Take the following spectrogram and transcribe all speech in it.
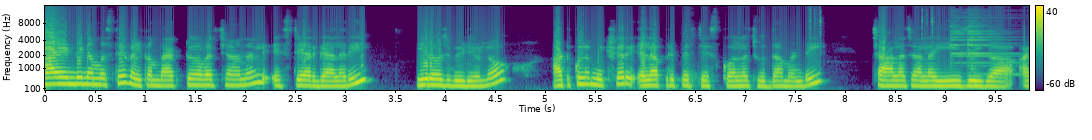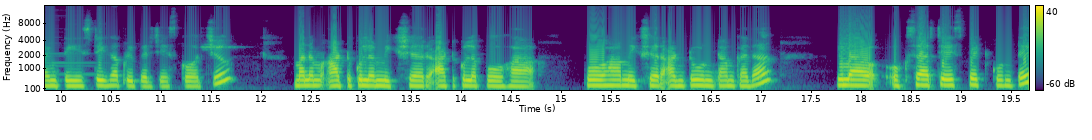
హాయ్ అండి నమస్తే. Welcome back to our channel STR gallery. ఈరోజు వీడియోలో అటుకుల మిక్చర్ ఎలా ప్రిపేర్ చేసుకోవాలో చూద్దామండి. చాలా చాలా ఈజీగా అండ్ టేస్టీగా ప్రిపేర్ చేసుకోవచ్చు. మనం అటుకుల మిక్చర్ అటుకుల పోహా పోహా మిక్చర్ అంటూ ఉంటాం కదా. ఇలా ఒకసారి చేసి పెట్టుకుంటే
